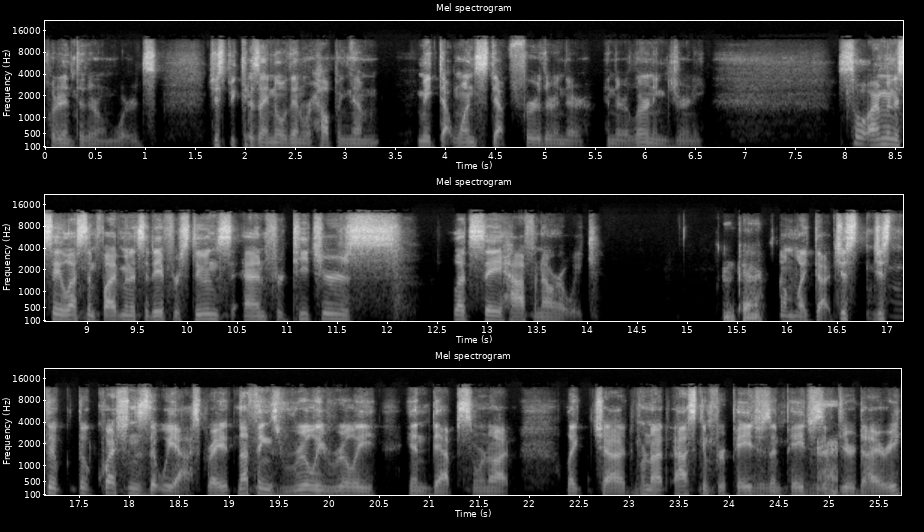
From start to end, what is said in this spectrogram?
put it into their own words just because i know then we're helping them make that one step further in their in their learning journey. So i'm going to say less than five minutes a day for students and for teachers let's say half an hour a week. Okay. Something like that. Just just the, the questions that we ask right? Nothing's really really in depth so we're not like chad we're not asking for pages and pages of dear diary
